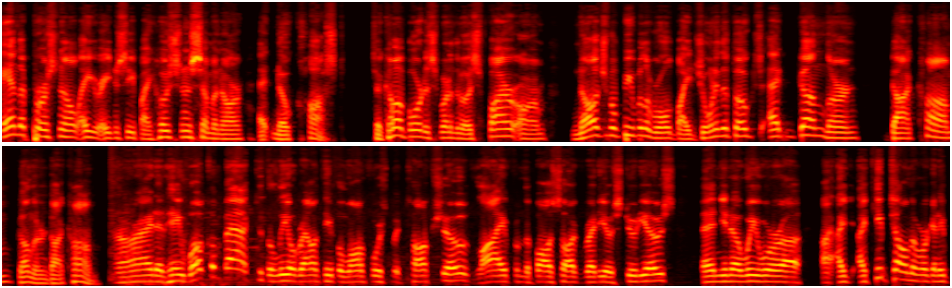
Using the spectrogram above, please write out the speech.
and the personnel at your agency by hosting a seminar at no cost. So come aboard as one of the most firearm knowledgeable people in the world by joining the folks at gunlearn.com, gunlearn.com. All right. And hey, welcome back to the Leo Roundtable Law Enforcement Talk Show live from the Boss Hog Radio Studios. And, you know, we were, uh, I, I keep telling them we're going to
